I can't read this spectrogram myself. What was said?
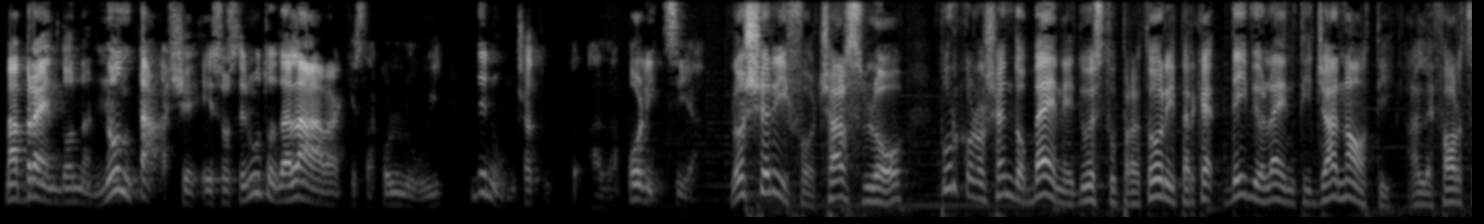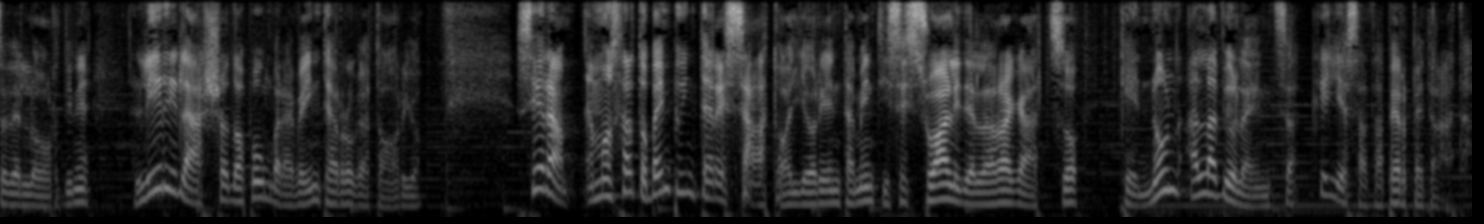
Ma Brandon non tace e, sostenuto da Lara, che sta con lui, denuncia tutto alla polizia. Lo sceriffo Charles Law, pur conoscendo bene i due stupratori perché dei violenti già noti alle forze dell'ordine, li rilascia dopo un breve interrogatorio si era mostrato ben più interessato agli orientamenti sessuali del ragazzo che non alla violenza che gli è stata perpetrata.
